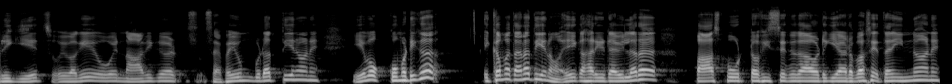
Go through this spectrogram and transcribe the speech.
බ්‍රිගේට්ස් ඔය වගේ ඔය නාවික සැපයුම් ගොඩත් තියෙනවානේ. ඒ ඔක්කොමටික එකම තැන තියෙනවා. ඒක හරිට ඇවිල්ලර පාස්පෝට් ඔෆිස් එක ගාවට ගියාට පස එතන ඉන්නවානේ.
